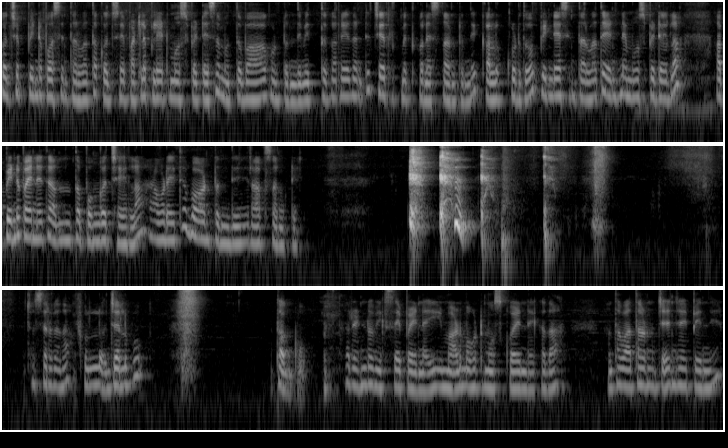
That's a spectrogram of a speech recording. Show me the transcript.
కొంచెం పిండి పోసిన తర్వాత కొద్దిసేపు అట్లా ప్లేట్ మూసి పెట్టేసి ముద్ద బాగుంటుంది. మెత్తగా లేదంటే చేతులకు మెత్తుకొనేస్తూ ఉంటుంది. కలుపుకూడదు పిండి వేసిన తర్వాత వెంటనే మూసి పెట్టేలా ఆ పిండి పైన అయితే అంత పొంగొచ్చేయాల ఆవిడైతే బాగుంటుంది. రాక్ సంగటి చూసారు కదా? ఫుల్ జలుబు తగ్గు. రెండు మిక్స్ అయిపోయినాయి ఈ మాడు ఒకటి కదా? అంత వాతావరణం చేంజ్ అయిపోయింది.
